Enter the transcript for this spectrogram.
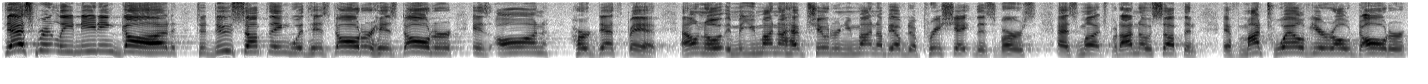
desperately needing God to do something with his daughter. His daughter is on her deathbed. I don't know, you might not have children, you might not be able to appreciate this verse as much, but I know something. If my 12 year old daughter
